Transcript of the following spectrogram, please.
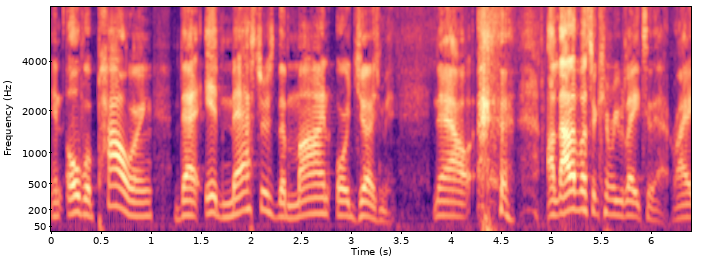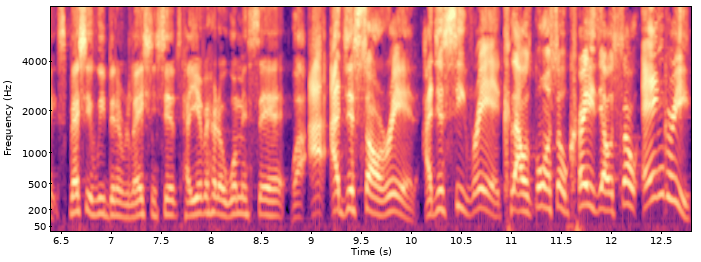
and overpowering that it masters the mind or judgment. Now, a lot of us can relate to that, right? Especially if we've been in relationships. Have you ever heard a woman say, Well, I, I just saw red. I just see red because I was going so crazy. I was so angry.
